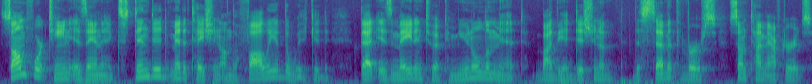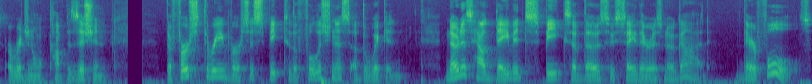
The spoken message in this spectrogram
Psalm 14 is an extended meditation on the folly of the wicked that is made into a communal lament by the addition of the seventh verse sometime after its original composition. The first three verses speak to the foolishness of the wicked. Notice how David speaks of those who say there is no God. They're fools.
